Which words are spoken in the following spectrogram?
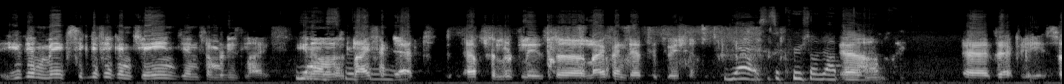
You can make significant change in somebody's life. You Yes, know, life sure. and death. Absolutely, it's a life and death situation. Yes, it's a crucial job Yeah. Uh, exactly. So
